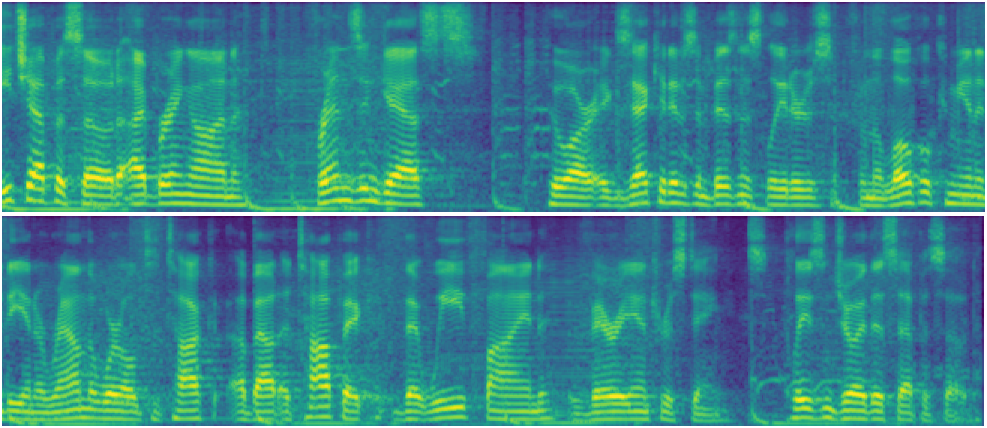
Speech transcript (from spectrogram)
Each episode, I bring on friends and guests who are executives and business leaders from the local community and around the world to talk about a topic that we find very interesting. Please enjoy this episode.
